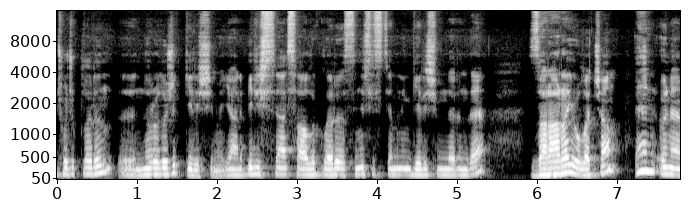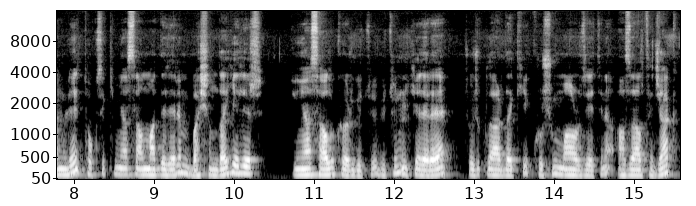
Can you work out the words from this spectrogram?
çocukların e, nörolojik gelişimi yani bilişsel sağlıkları, sinir sisteminin gelişimlerinde zarara yol açan en önemli toksik kimyasal maddelerin başında gelir. Dünya Sağlık Örgütü bütün ülkelere çocuklardaki kurşun maruziyetini azaltacak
